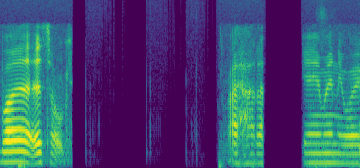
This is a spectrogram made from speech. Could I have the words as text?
But it's okay. I had a game anyway.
